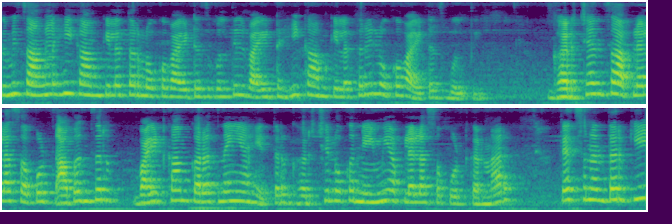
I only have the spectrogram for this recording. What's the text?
तुम्ही चांगलंही काम केलं तर लोक वाईटच बोलतील. वाईटही काम केलं तरी लोक वाईटच बोलतील. घरच्यांचा आपल्याला सपोर्ट आपण जर वाईट काम करत नाही आहे तर घरचे लोक नेहमी आपल्याला सपोर्ट करणार. त्याच्यानंतर की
